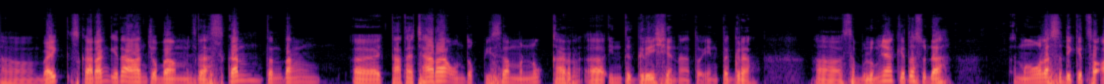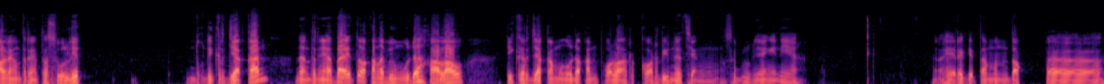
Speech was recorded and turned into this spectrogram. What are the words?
Uh, baik, sekarang kita akan coba menjelaskan tentang uh, tata cara untuk bisa menukar uh, integration atau integral. Uh, sebelumnya kita sudah mengulas sedikit soal yang ternyata sulit untuk dikerjakan dan ternyata itu akan lebih mudah kalau dikerjakan menggunakan polar coordinates yang sebelumnya yang ini ya. Akhirnya kita mentok uh,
